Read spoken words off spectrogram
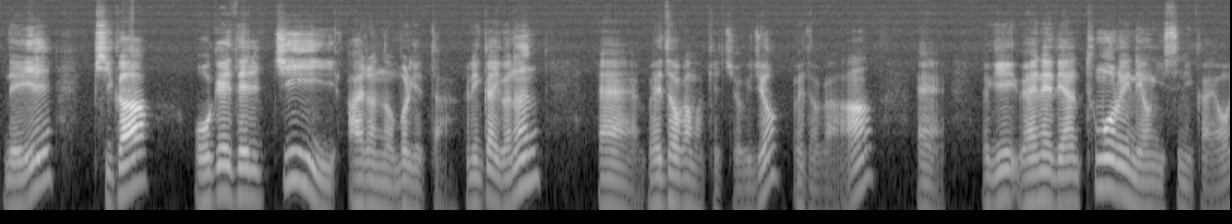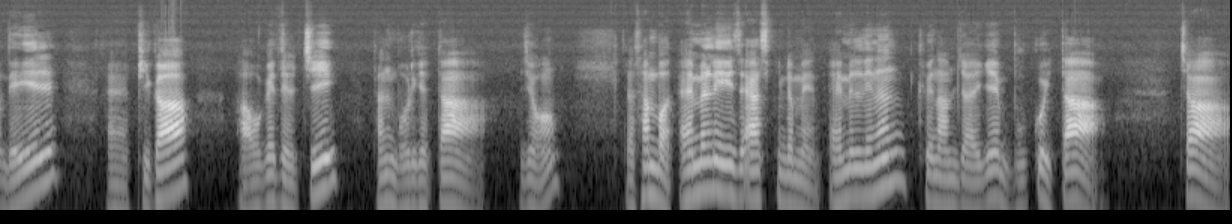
내일 비가 오게 될지 I don't know. 모르겠다. 그러니까 이거는 예, weather가 맞겠죠. 그죠? weather가. 예, 여기 when에 대한 tomorrow의 내용이 있으니까요. 내일 예, 비가 아, 오게 될지 나는 모르겠다. 그죠? 자, 3번. Emily is asking the man. 에밀리는 그 남자에게 묻고 있다. 자,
